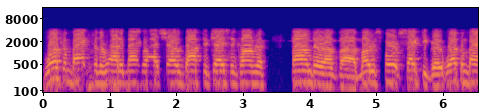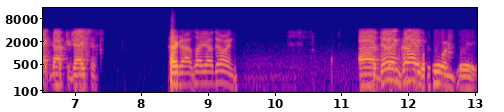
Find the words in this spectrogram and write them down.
welcome back to the Rowdy Maglite Show, Dr. Jason Conner, founder of uh, Motorsports Safety Group. Welcome back, Dr. Jason. Hey guys, how y'all doing? Uh, doing great. We're doing great.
